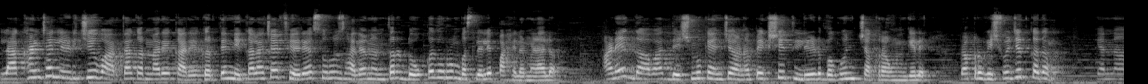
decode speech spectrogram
लाखांच्या लीडची वार्ता करणारे कार्यकर्ते निकालाच्या फेऱ्या सुरू झाल्यानंतर डोकं धरून बसलेले पाहायला मिळालं. अनेक गावात देशमुख यांचे अनपेक्षित लीड बघून चक्रावून गेले. डॉक्टर विश्वजित कदम यांना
